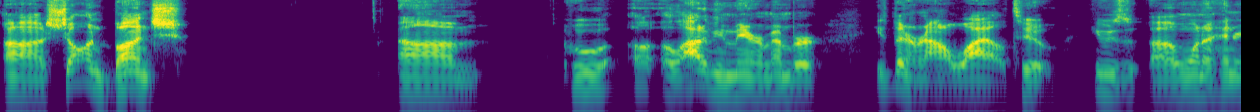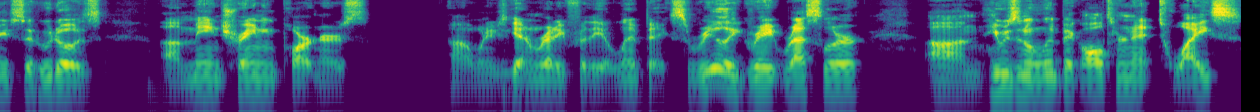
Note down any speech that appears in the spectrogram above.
Uh, Sean Bunch, um, who a, a, lot of you may remember, he's been around a while too. He was uh, one of Henry Cejudo's uh, main training partners uh, when he was getting ready for the Olympics. Really great wrestler. Um, he was an Olympic alternate twice,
